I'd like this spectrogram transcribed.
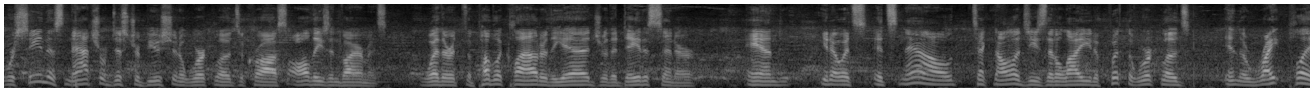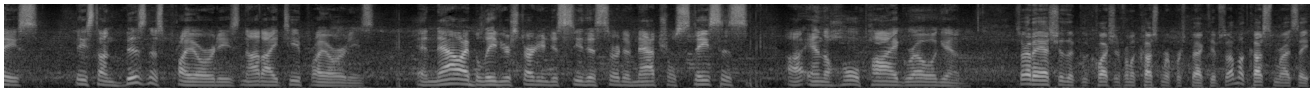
we're seeing this natural distribution of workloads across all these environments, whether it's the public cloud or the edge or the data center. And you know, it's, it's now technologies that allow you to put the workloads in the right place based on business priorities, not IT priorities. And now I believe you're starting to see this sort of natural stasis uh, and the whole pie grow again. So I got to ask you the question from a customer perspective. So I'm a customer, I say,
